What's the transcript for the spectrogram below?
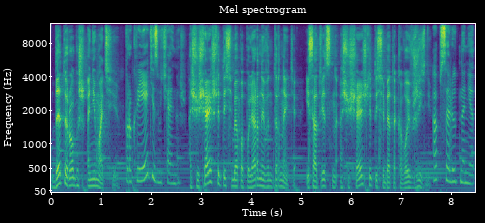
Де ти робиш анімації? Про крієйті, звичайно ж. Ощущаешь ли ты себя популярной в интернете? И, соответственно, ощущаешь ли ты себя таковой в жизни? Абсолютно нет.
